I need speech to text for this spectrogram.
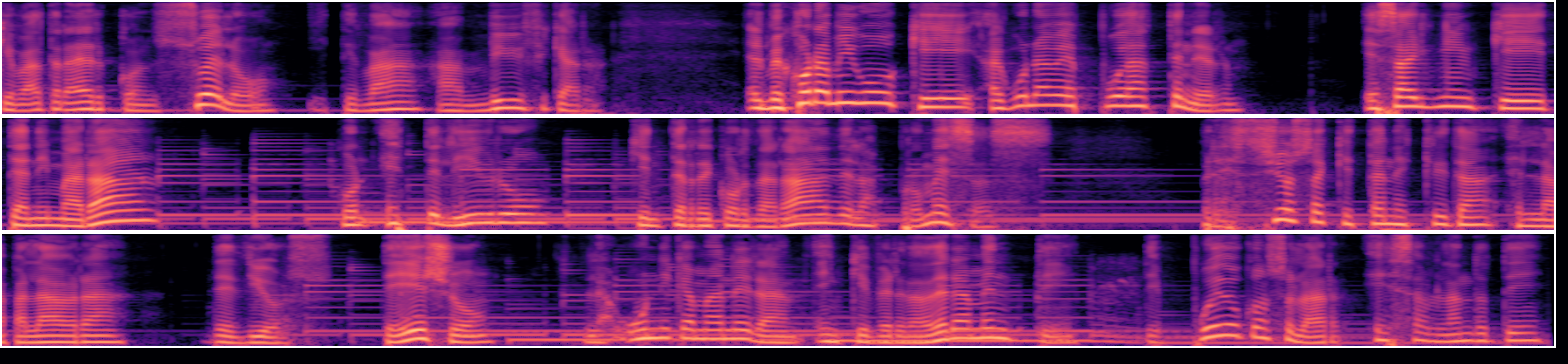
que va a traer consuelo y te va a vivificar. El mejor amigo que alguna vez puedas tener es alguien que te animará con este libro, quien te recordará de las promesas, preciosas que están escritas en la palabra de Dios. De hecho, la única manera en que verdaderamente te puedo consolar es hablándote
